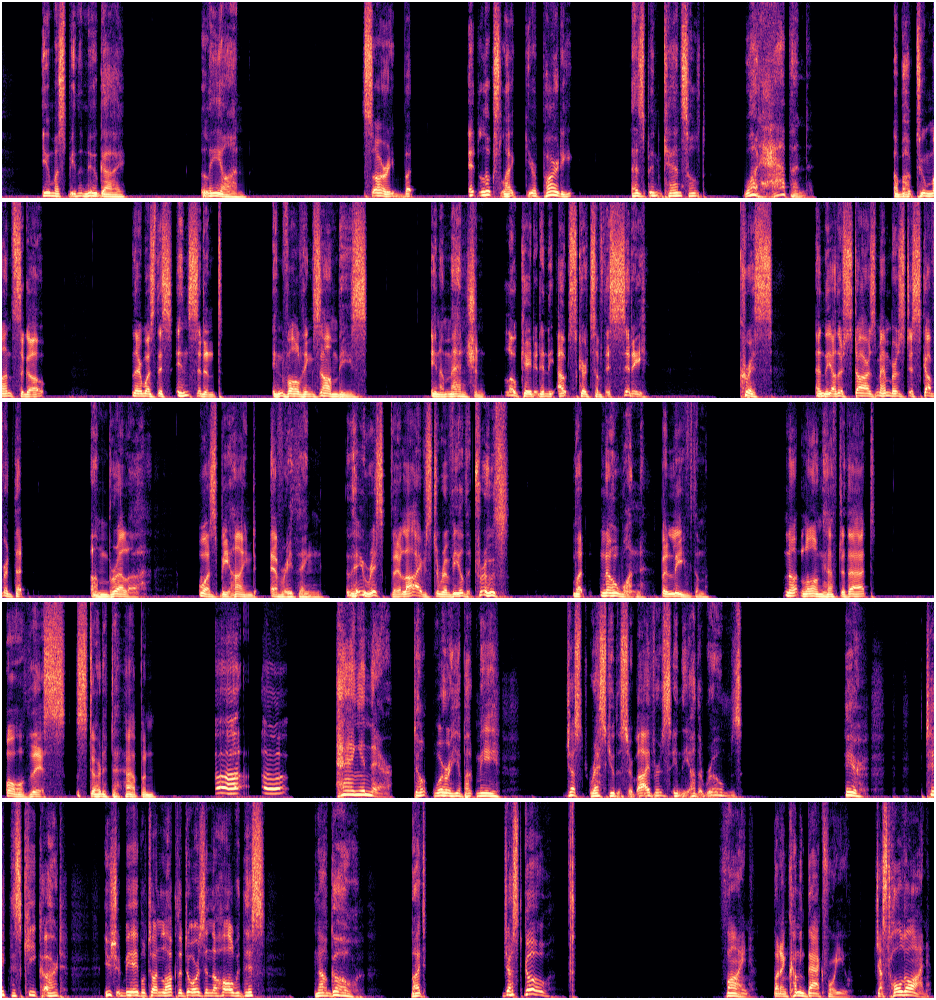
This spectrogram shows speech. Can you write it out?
you must be the new guy. Leon. Sorry, but it looks like your party has been cancelled. What happened? About two months ago, there was this incident involving zombies in a mansion located in the outskirts of this city. Chris and the other STARS members discovered that Umbrella was behind everything. They risked their lives to reveal the truth, but no one believed them. Not long after that, all this started to happen. Uh, uh. Hang in there. Don't worry about me. Just rescue the survivors in the other rooms. Here, take this key card. You should be able to unlock the doors in the hall with this. Now go. But. Just go. Fine, but I'm coming back for you. Just hold on.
